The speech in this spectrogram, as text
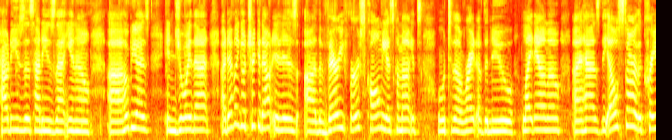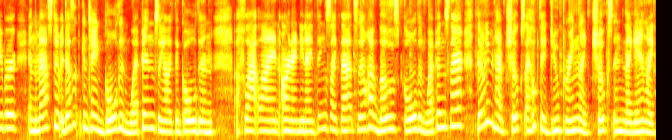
how to use this, how to use that, you know. I uh, hope you guys enjoy that. Uh, definitely go check it out. It is uh, the very first column you guys come out. It's to the right of the new light ammo. Uh, it has the L-Star, the Kraber, and the Mastiff. It doesn't contain golden weapons, so you know, like the golden uh, flatline, R99, things like that. So they don't have those golden weapons there. They don't even have chokes. I hope they do bring like chokes into that game, like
